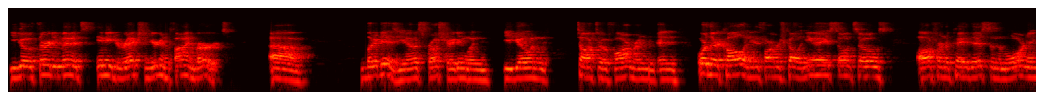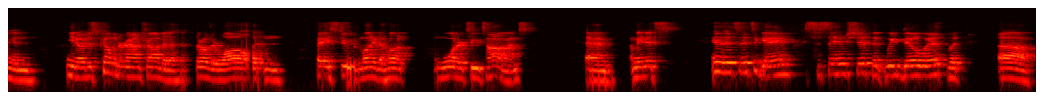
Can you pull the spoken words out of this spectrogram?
You go thirty minutes any direction, you're going to find birds. Um, but it is, you know, it's frustrating when you go and talk to a farmer and, and or they're calling you, the farmer's calling you, hey, so and so's offering to pay this in the morning and you know, just coming around trying to throw their wallet and pay stupid money to hunt one or two times. And I mean it's it's it's a game. It's the same shit that we deal with, but uh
